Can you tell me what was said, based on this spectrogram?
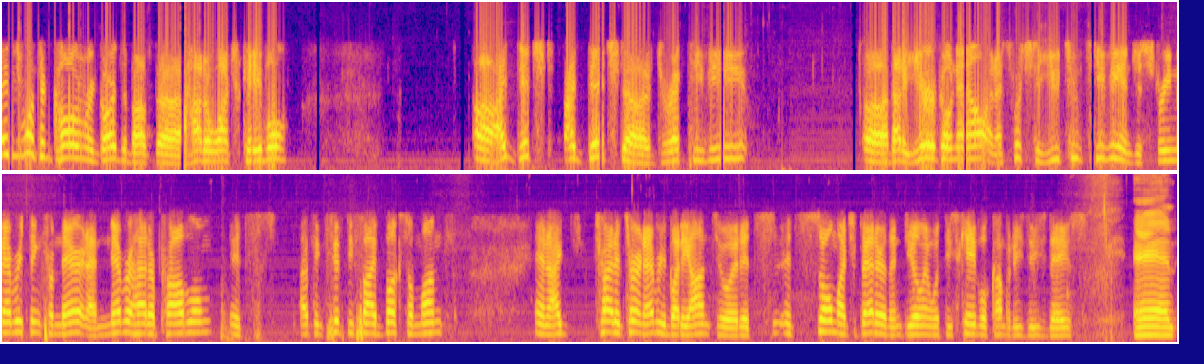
I just want to call in regards about uh, how to watch cable. Uh, I ditched I ditched uh, Directv uh, about a year ago now, and I switched to YouTube TV and just stream everything from there. And I've never had a problem. It's I think fifty five bucks a month and I try to turn everybody onto it. It's it's so much better than dealing with these cable companies these days. And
